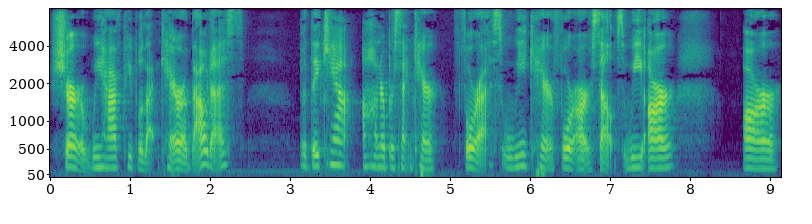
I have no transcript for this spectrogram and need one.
Sure, we have people that care about us, but they can't 100% care for us. We care for ourselves. We are our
